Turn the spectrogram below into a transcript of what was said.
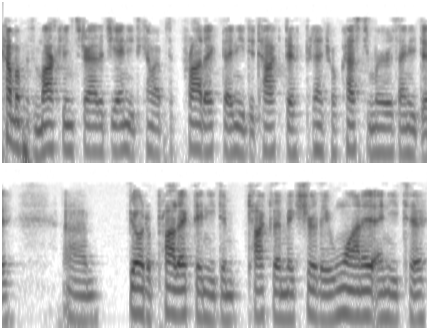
come up with a marketing strategy. I need to come up with a product. I need to talk to potential customers. I need to um, build a product. I need to talk to them, make sure they want it. I need to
